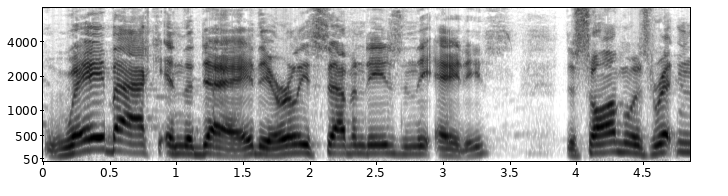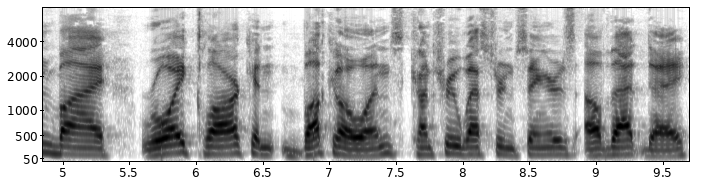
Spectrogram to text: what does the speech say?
way back in the day, the early 70s and the 80s. The song was written by Roy Clark and Buck Owens, country western singers of that day.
